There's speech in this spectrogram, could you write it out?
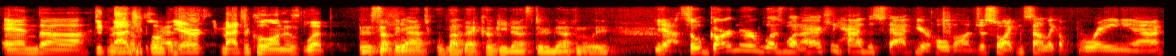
and uh, magical in the air, magical on his lip. There's something yeah. magical about that cookie duster, definitely. Yeah. So Gardner was what I actually had the stat here. Hold on, just so I can sound like a brainiac.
